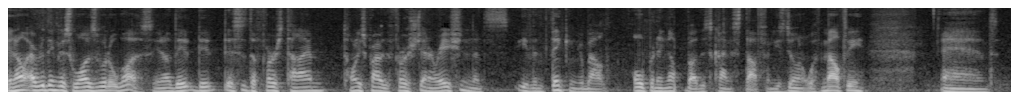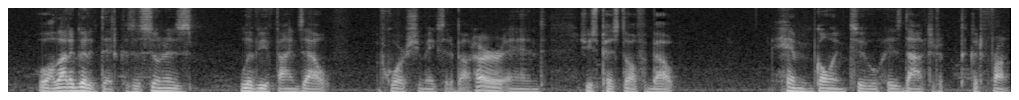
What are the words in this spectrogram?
you know, everything just was what it was. You know, they, they, this is the first time, Tony's probably the first generation that's even thinking about opening up about this kind of stuff. And he's doing it with Melfi. And, well, a lot of good it did, because as soon as Livia finds out, of course, she makes it about her, and she's pissed off about him going to his doctor to, to confront,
